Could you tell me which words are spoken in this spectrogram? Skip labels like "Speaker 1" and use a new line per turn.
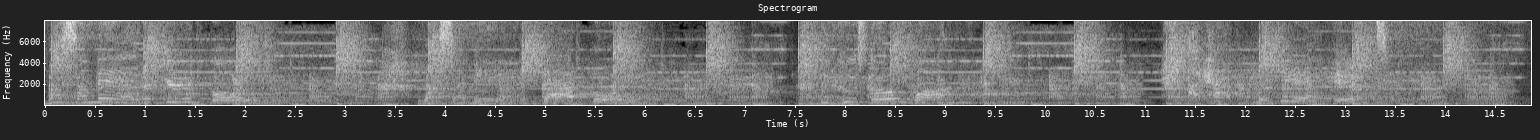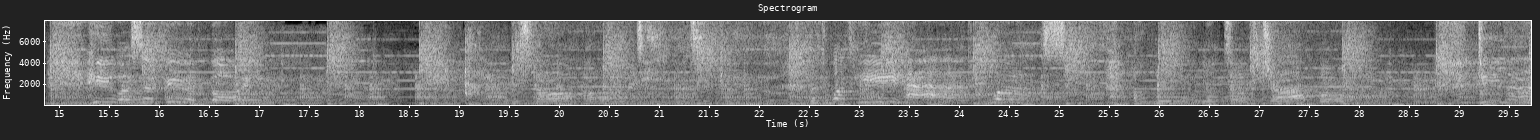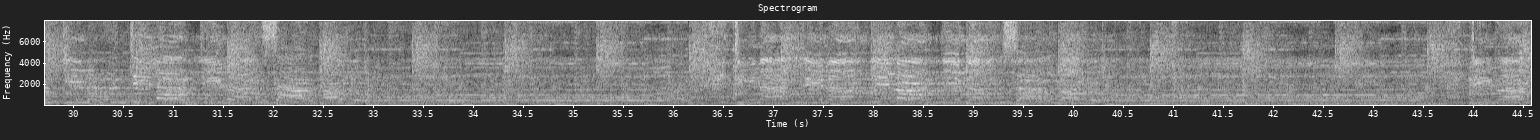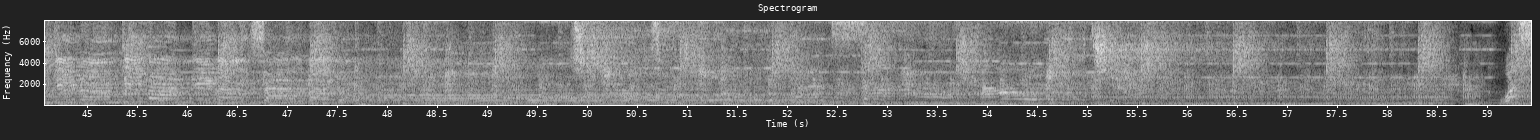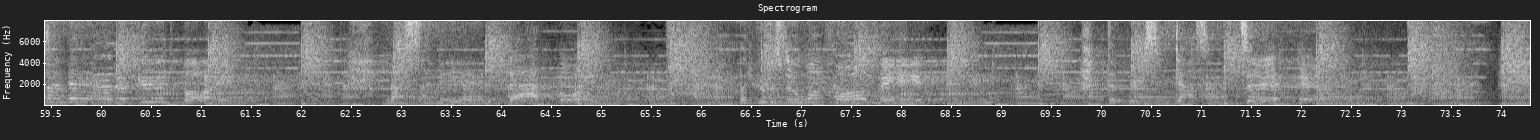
Once I met a good boy. Once I met a bad boy. But who's the one I haven't learned yet? He was a good boy. I always thought he was a good boy. But what he had was only a lot of trouble. Once I met a good boy. Once I met a bad boy. But who's the one for me? The reason doesn't tell.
